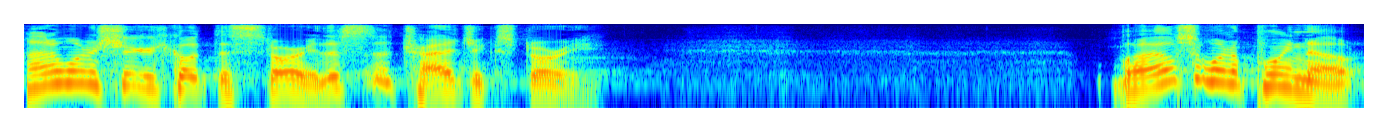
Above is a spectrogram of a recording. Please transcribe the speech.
I don't want to sugarcoat this story. This is a tragic story. But I also want to point out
